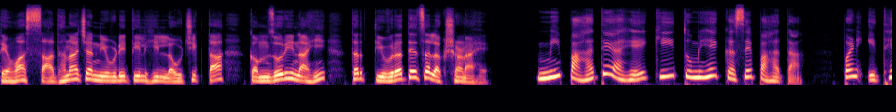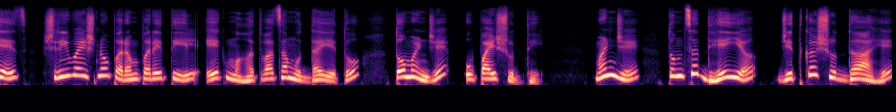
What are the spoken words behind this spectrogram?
तेव्हा साधनाच्या निवडीतील ही लवचिकता कमजोरी नाही तर तीव्रतेचं लक्षण आहे. मी पाहते आहे की तुम्ही हे कसे पाहता पण इथेच श्रीवैष्णव परंपरेतील एक महत्त्वाचा मुद्दा येतो तो म्हणजे उपायशुद्धी. म्हणजे तुमचं ध्येय जितकं शुद्ध आहे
